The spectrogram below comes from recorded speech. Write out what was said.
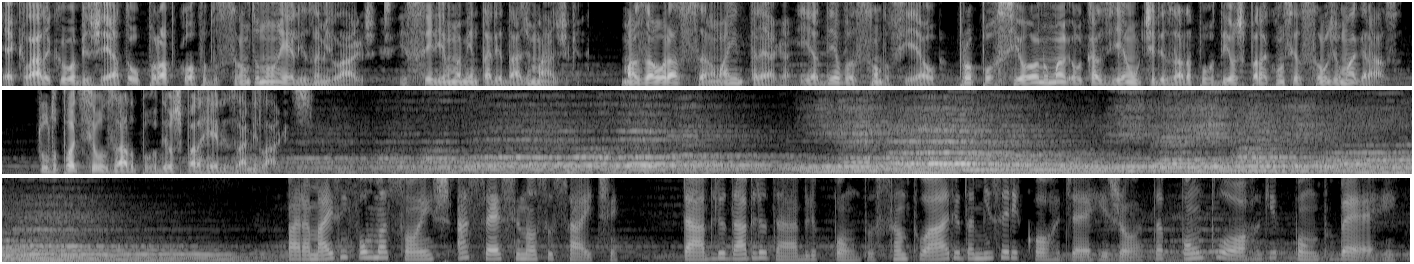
É claro que o objeto ou o próprio corpo do santo não realiza milagres, isso seria uma mentalidade mágica, mas a oração, a entrega e a devoção do fiel proporcionam uma ocasião utilizada por Deus para a concessão de uma graça. Tudo pode ser usado por Deus para realizar milagres. Para mais informações, acesse nosso site www.santuariodamisericordiarj.org.br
